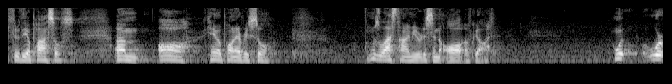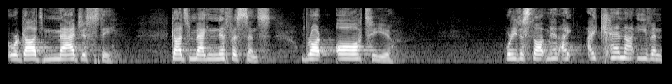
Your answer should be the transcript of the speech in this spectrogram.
through the apostles. Um, awe came upon every soul. When was the last time you were just in awe of God? Where, God's majesty, God's magnificence brought awe to you. Where you just thought, man, I, I cannot even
